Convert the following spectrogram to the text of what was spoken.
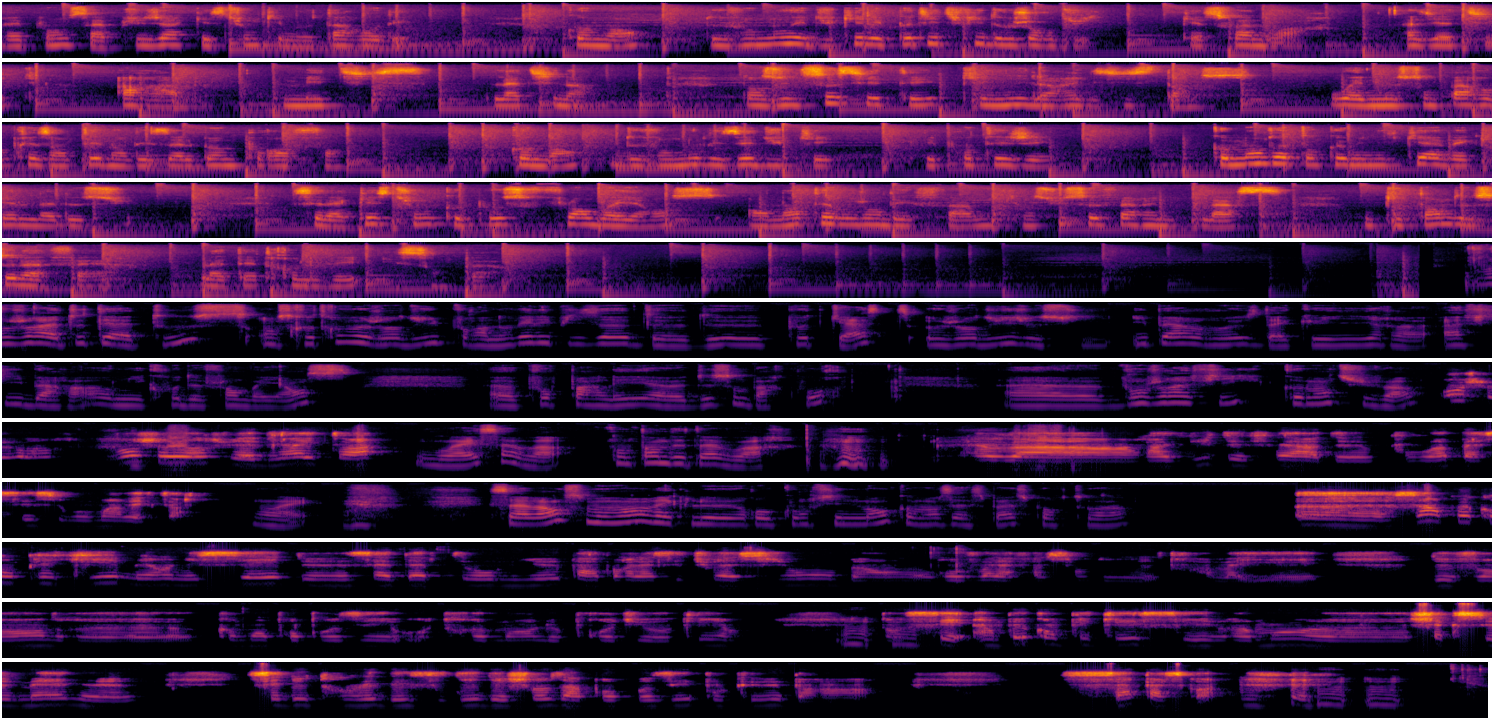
Réponse à plusieurs questions qui me taraudaient. Comment devons-nous éduquer les petites filles d'aujourd'hui, qu'elles soient noires, asiatiques, arabes, métisses, latinas, dans une société qui nie leur existence, où elles ne sont pas représentées dans des albums pour enfants? Comment devons-nous les éduquer, les protéger? Comment doit-on communiquer avec elles là-dessus? C'est la question que pose Flamboyance en interrogeant des femmes qui ont su se faire une place ou qui tentent de se la faire, la tête relevée et sans peur. Bonjour à toutes et à tous, on se retrouve aujourd'hui pour un nouvel épisode de podcast. Aujourd'hui je suis hyper heureuse d'accueillir euh, Afi Ibarra au micro de Flamboyance euh, pour parler euh, de son parcours. bonjour Afi, comment tu vas? Bonjour, bonjour, je vais bien et toi? Ouais ça va, contente de t'avoir. bah, ravie de faire, de pouvoir passer ce moment avec toi. Ouais. Ça va en ce moment avec le reconfinement? Comment ça se passe pour toi? Euh, c'est un peu compliqué, mais on essaie de s'adapter au mieux par rapport à la situation. Ben, on revoit la façon de travailler, de vendre, euh, comment proposer autrement le produit au client. Mmh, Donc mmh. c'est un peu compliqué, c'est vraiment euh, chaque semaine, c'est de trouver des idées, des choses à proposer pour que ben, ça passe quoi. Mmh,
